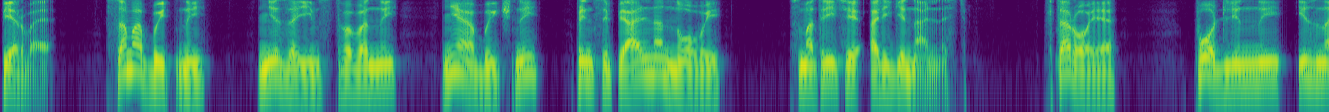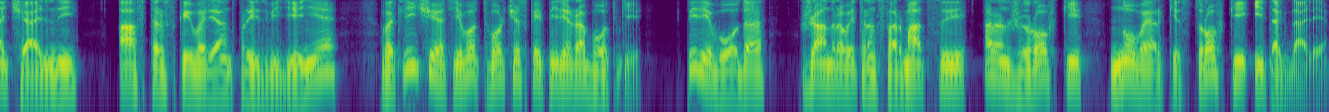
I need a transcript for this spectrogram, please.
Первое. Самобытный, незаимствованный, необычный, принципиально новый. Смотрите оригинальность. Второе. Подлинный, изначальный, авторский вариант произведения, в отличие от его творческой переработки, перевода, жанровой трансформации, аранжировки, новой оркестровки и так далее.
